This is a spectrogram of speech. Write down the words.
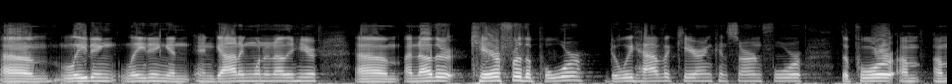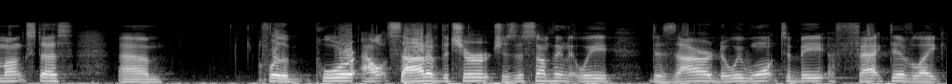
um, leading, leading and, and guiding one another here. Um, another, care for the poor. Do we have a care and concern for the poor um, amongst us? For the poor outside of the church? Is this something that we desire? Do we want to be effective? Like,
